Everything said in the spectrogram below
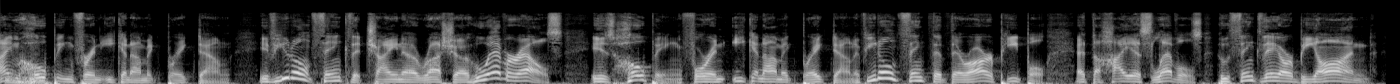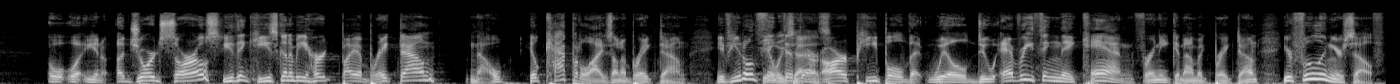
I'm hoping for an economic breakdown. If you don't think that China, Russia, whoever else is hoping for an economic breakdown, if you don't think that there are people at the highest levels who think they are beyond, you know, a George Soros, you think he's going to be hurt by a breakdown? No, he'll capitalize on a breakdown. If you don't think that has. there are people that will do everything they can for an economic breakdown, you're fooling yourself.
